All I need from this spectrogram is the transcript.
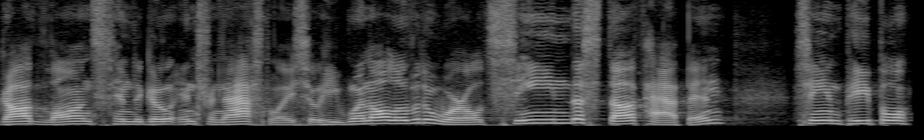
God launched him to go internationally. So he went all over the world, seeing the stuff happen seeing people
